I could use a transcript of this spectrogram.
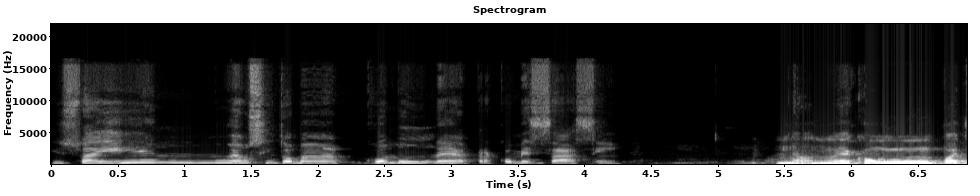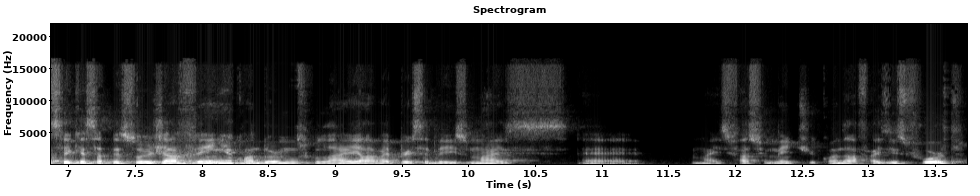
isso aí não é um sintoma comum, né? Para começar assim. Não, não é comum. Pode ser que essa pessoa já venha com a dor muscular e ela vai perceber isso mais, é, mais facilmente quando ela faz esforço.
